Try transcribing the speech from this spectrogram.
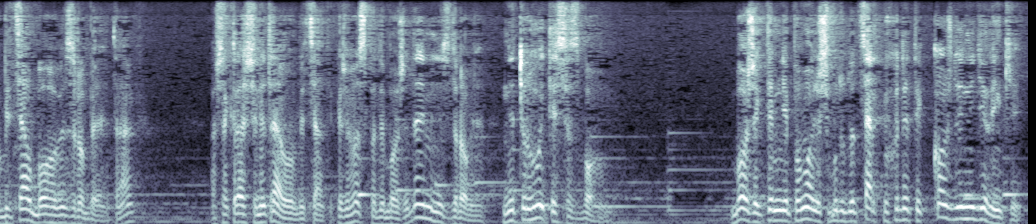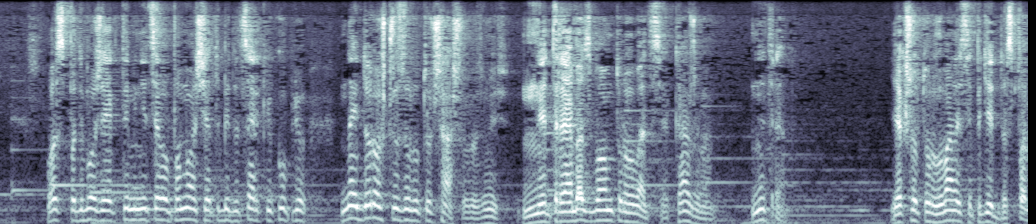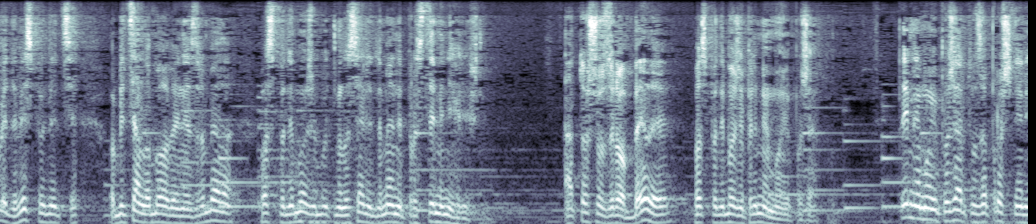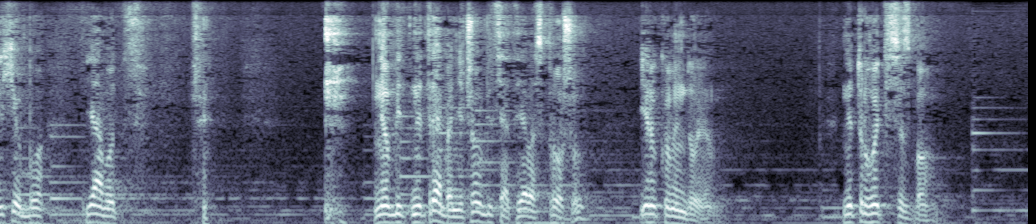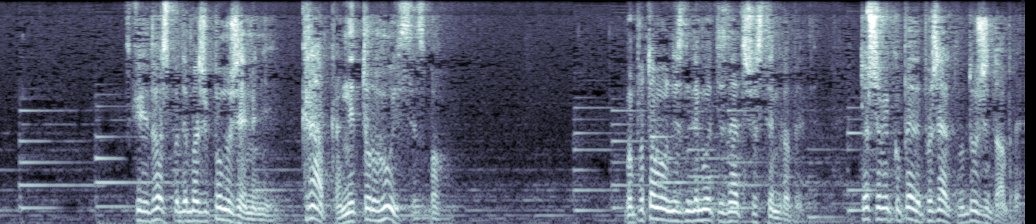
пообіцяв Богові зроби, так? А ще краще не треба обіцяти. Каже, Господи Боже, дай мені здоров'я. Не торгуйтеся з Богом. Боже, як ти мені поможеш, буду до церкви ходити кожної неділеньки. Господи Боже, як ти мені цього поможеш, я тобі до церкви куплю найдорожчу золоту чашу, розумієш? Не треба з Богом торгуватися. Кажу вам, не треба. Якщо торгувалися, підіть до сповіді, висповідаться, обіцяла Богові не зробила. Господи Боже, будь милосердний до мене, прости мені грішно. А то, що зробили, Господи Боже, прийми мою пожертву. Прийми мою пожертву за прощення гріхів, бо я от не, обі... не треба нічого обіцяти, я вас прошу і рекомендую. Не торгуйтеся з Богом. Скажіть, Господи Боже, поможи мені. Крапка, не торгуйся з Богом. Бо потім не, будете знати, що з тим робити. Те, що ви купили пожертву, дуже добре.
